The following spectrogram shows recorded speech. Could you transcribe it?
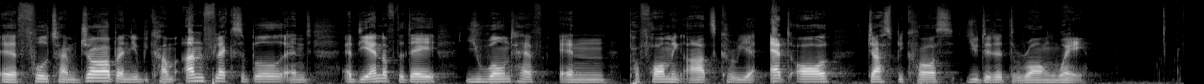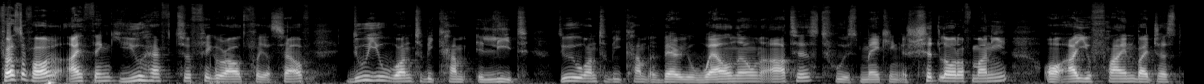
a full time job and you become unflexible. And at the end of the day, you won't have an performing arts career at all just because you did it the wrong way. First of all, I think you have to figure out for yourself do you want to become elite? Do you want to become a very well known artist who is making a shitload of money? Or are you fine by just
